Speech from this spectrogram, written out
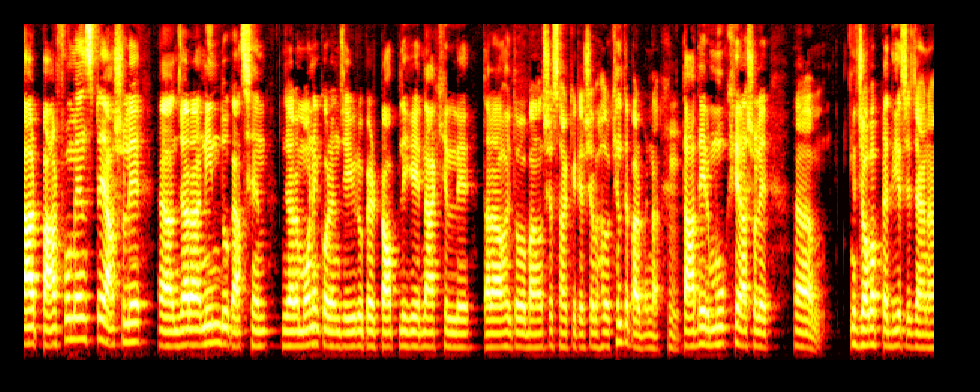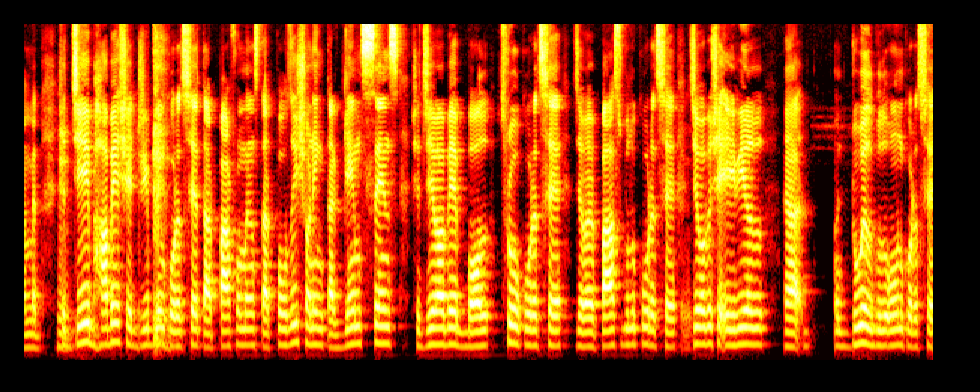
তার পারফরমেন্সটাই আসলে যারা নিন্দুক আছেন যারা মনে করেন যে ইউরোপের টপ লিগে না খেললে তারা হয়তো বাংলাদেশের সার্কিটে এসে ভালো খেলতে পারবে না। তাদের মুখে আসলে জবাবটা দিয়েছে জাহান আহমেদ। যেভাবে সে ড্রিবলিং করেছে তার পারফরমেন্স তার পজিশনিং তার গেম সেন্স সে যেভাবে বল থ্রো করেছে যেভাবে পাসগুলো করেছে যেভাবে সে এরিয়াল ডুয়েলগুলো ওন করেছে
